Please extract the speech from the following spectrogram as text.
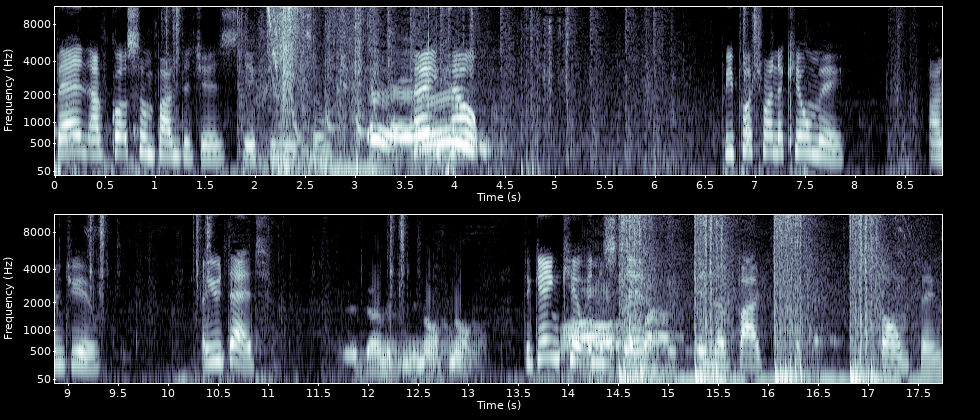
Ben, I've got some bandages if you need some. Oh, Hey, help! People are trying to kill me. And you. Are you dead? You damaged me. No, no. They're getting killed in the Aw, in the bad storm thing.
